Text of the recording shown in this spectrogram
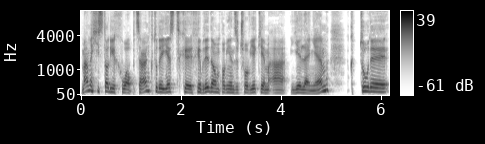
Mamy historię chłopca, który jest hybrydą pomiędzy człowiekiem a jeleniem, który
